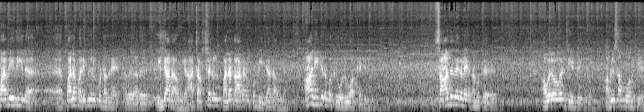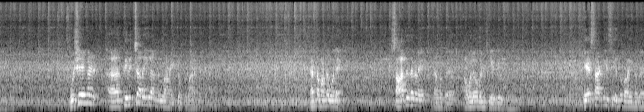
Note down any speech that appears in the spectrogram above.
പല രീതിയിൽ പല പരിമിതികൾ കൊണ്ട് അതിനെ അത് അത് ഇല്ലാതാവുകയാണ്. ആ ചർച്ചകൾ പല കാരണങ്ങൾ കൊണ്ട് ഇല്ലാതാവുകയാണ്. ആ രീതി നമുക്ക് ഒഴിവാക്കേണ്ടിയിരിക്കുന്നു. സാധ്യതകളെ നമുക്ക് അവലോകനം ചെയ്യേണ്ടിയിരിക്കുന്നു. അഭിസംബോധന ചെയ്യേണ്ടിയിരിക്കുന്നു. വിഷയങ്ങൾ തിരിച്ചറിയുക എന്നുള്ളതാണ് ഏറ്റവും പ്രധാനപ്പെട്ട കാര്യം. നേരത്തെ പറഞ്ഞ പോലെ സാധ്യതകളെ നമുക്ക് അവലോകനം ചെയ്യേണ്ടിയിരിക്കുന്നു K S R T C എന്ന് പറയുന്നത്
